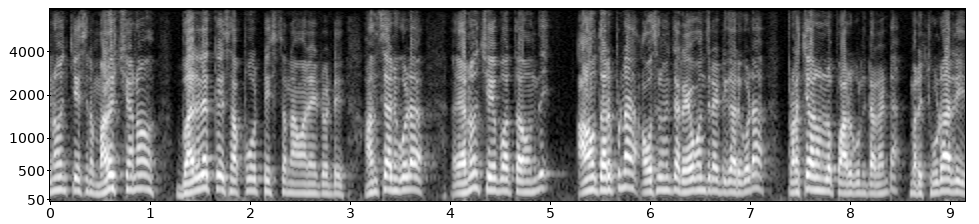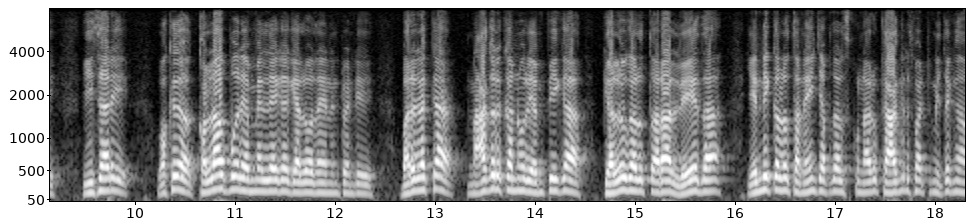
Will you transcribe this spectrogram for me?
అనౌన్స్ చేసిన మరుక్షణం బరిలెక్క సపోర్ట్ ఇస్తున్నాం అనేటువంటి అంశాన్ని కూడా అనౌన్స్ చేయబోతా ఉంది. ఆమె తరపున అవసరమైతే రేవంత్ రెడ్డి గారు కూడా ప్రచారంలో పాల్గొంటారంట. మరి చూడాలి. ఈసారి ఒక కొల్లాపూర్ ఎమ్మెల్యేగా గెలవలేనటువంటి బరిలెక్క నాగరకన్నూరు ఎంపీగా గెలవగలుగుతారా లేదా? ఎన్నికల్లో తను ఏం చెప్పదలుచుకున్నారు? కాంగ్రెస్ పార్టీ నిజంగా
